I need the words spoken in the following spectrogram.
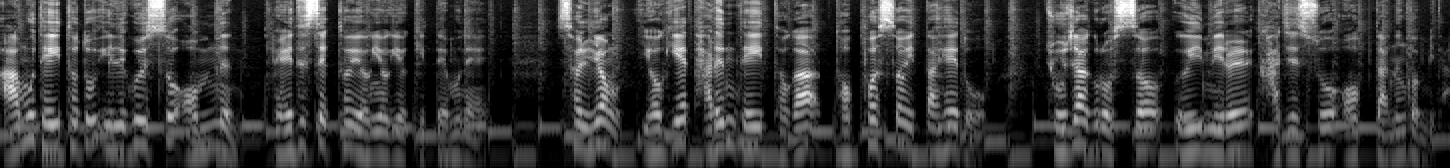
아무 데이터도 읽을 수 없는 bad sector 영역이었기 때문에 설령 여기에 다른 데이터가 덮어 써 있다 해도 조작으로서 의미를 가질 수 없다는 겁니다.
